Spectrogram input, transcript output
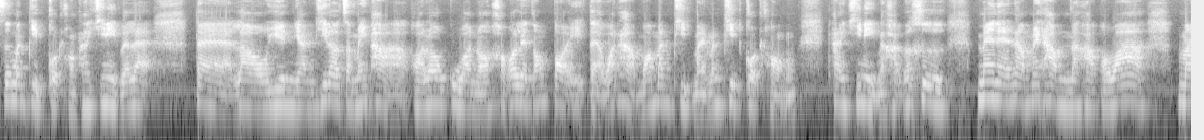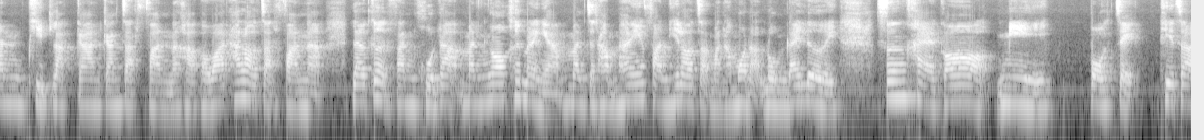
ซึ่งมันผิดกฎของทางคลินิกแล้วแหละ แต่เรายืนยันที่เราจะไม่ผ่า เพราะเรากลัวเนาะเขาก็เลยต้องปล่อย แต่ว่าถามว่ามันผิดไหมมันผิดกฎของทางคลินิกนะคะ ก็คือแม่แนะนำไม่ทำนะคะ เพราะว่ามันผิดหลักการการจัดฟันนะคะ เพราะว่าถ้าเราจัดฟันอะแล้วเกิดฟันคุดอะมันงอกขึ้นมาอย่างเงี้ยมันจะทำให้ฟันที่เราจัดมาทั้งหมดอะลมได้เลย ซึ่งแคร์ก็มีโปรเจกต์ ที่จะ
